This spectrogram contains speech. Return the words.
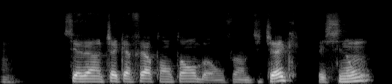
Hmm. S'il y avait un check à faire de temps en temps, bah, on fait un petit check. Et sinon,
